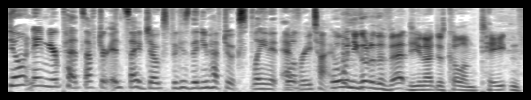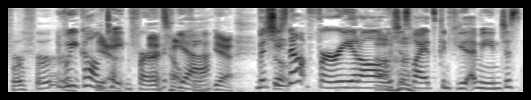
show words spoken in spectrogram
don't name your pets after inside jokes because then you have to explain it every time. Well, when you go to the vet, do you not just call them Tate and Fur Fur? or- We call him Yeah, Tate and Fur. That's helpful. Yeah, Yeah, But So- Uh-huh. she's not furry at all, which is why it's confused. I mean, just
